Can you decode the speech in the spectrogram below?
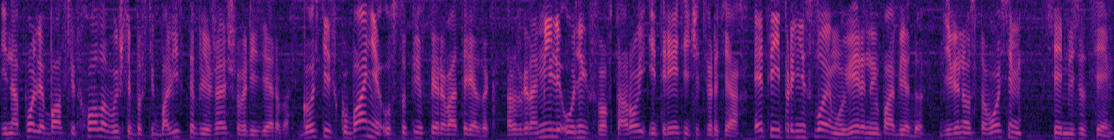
И на поле баскет-холла вышли баскетболисты ближайшего резерва. Гости из Кубани, уступив первый отрезок, разгромили Уникс во второй и третьей четвертях. Это и принесло им уверенную победу 98-77.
